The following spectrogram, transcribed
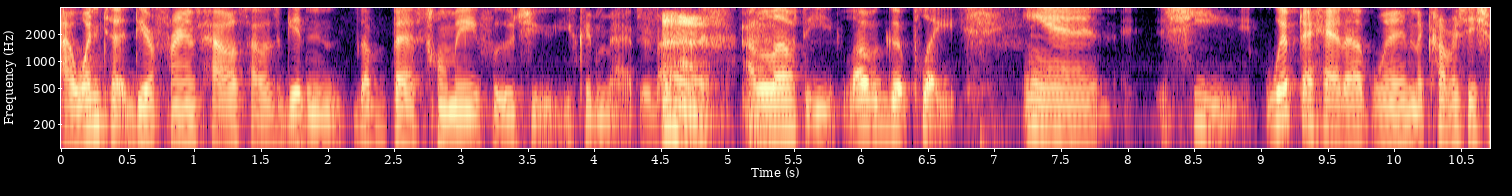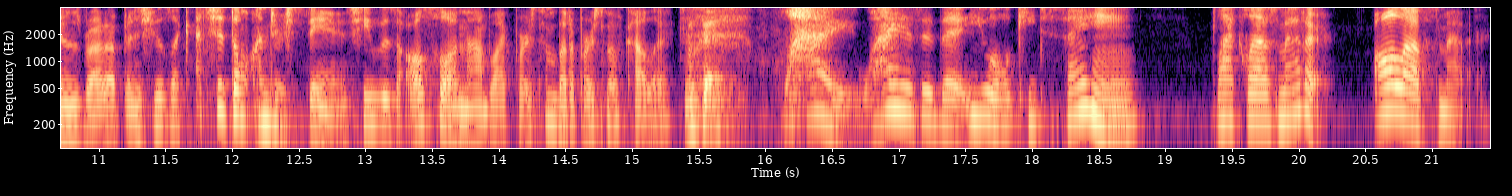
I went to a dear friend's house. I was getting the best homemade food you, you can imagine. I, I love to eat, love a good plate. And she whipped her head up when the conversation was brought up and she was like, I just don't understand. She was also a non black person, but a person of color. Okay. Why? Why is it that you all keep saying Black Lives Matter? All lives matter.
